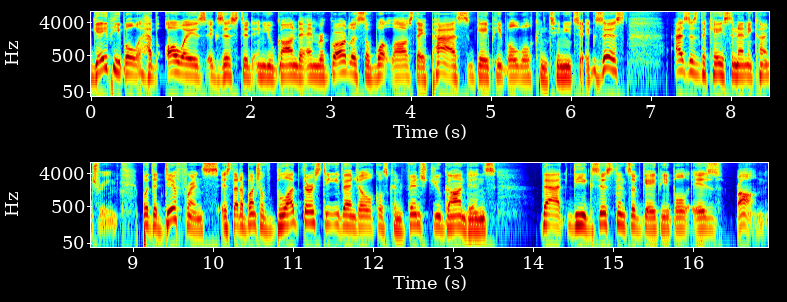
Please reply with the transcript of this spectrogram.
gay people have always existed in Uganda, and regardless of what laws they pass, gay people will continue to exist as is the case in any country. But the difference is that a bunch of bloodthirsty evangelicals convinced Ugandans that the existence of gay people is wrong.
